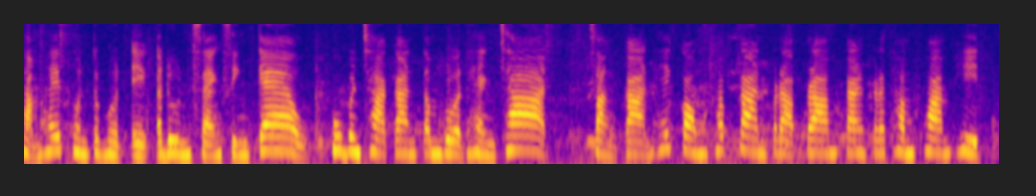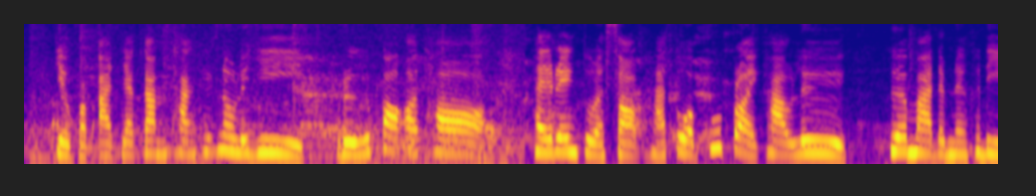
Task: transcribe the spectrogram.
ทำให้พลตำรวจเอกอดุลแสงสิงแก้ว ผู้บัญชาการตำรวจแห่งชาติ สั่งการให้กองบังคับการปราบปรามการกระทำความผิด เกี่ยวกับอาชญากรรมทางเทคโนโลยี หรือปอท ให้เร่งตรวจสอบหาตัวผู้ปล่อยข่าวลือ เพื่อมาดำเนินคดี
